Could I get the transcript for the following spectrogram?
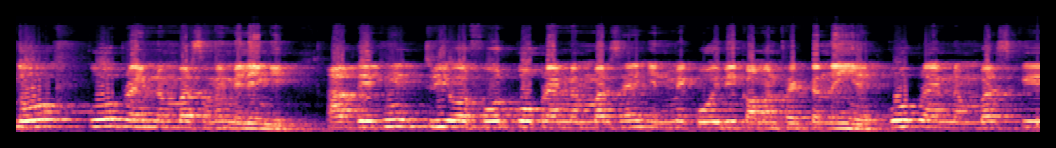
दो को प्राइम नंबर्स हमें मिलेंगी, आप देखें थ्री और फोर को प्राइम नंबर्स हैं, इनमें कोई भी कॉमन फैक्टर नहीं है। को प्राइम नंबर्स के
